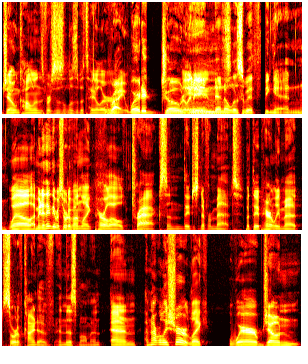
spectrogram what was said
Joan Collins versus Elizabeth Taylor. Right. Where did Joan Really end means- and Elizabeth begin? Well, I mean, I think they were sort of on like parallel tracks and they just never met. But they apparently met sort of kind of in this moment. And I'm not really sure like where Joan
